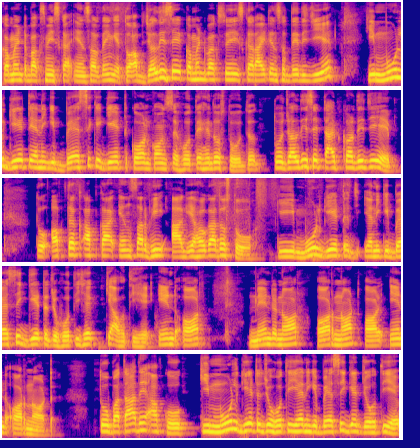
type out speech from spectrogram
कमेंट बॉक्स में इसका आंसर देंगे। तो आप जल्दी से कमेंट बॉक्स में इसका राइट आंसर दे दीजिए कि मूल गेट यानी कि बेसिक गेट कौन कौन से होते हैं दोस्तों? तो जल्दी से टाइप कर दीजिए। तो अब तक आपका आंसर भी आ गया होगा दोस्तों कि मूल गेट यानी कि बेसिक गेट जो होती है, क्या होती है? एंड और नेंड नॉर, और नॉट, और एंड, और नॉट। तो बता दें आपको कि मूल गेट जो होती है, यानी कि बेसिक गेट जो होती है,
